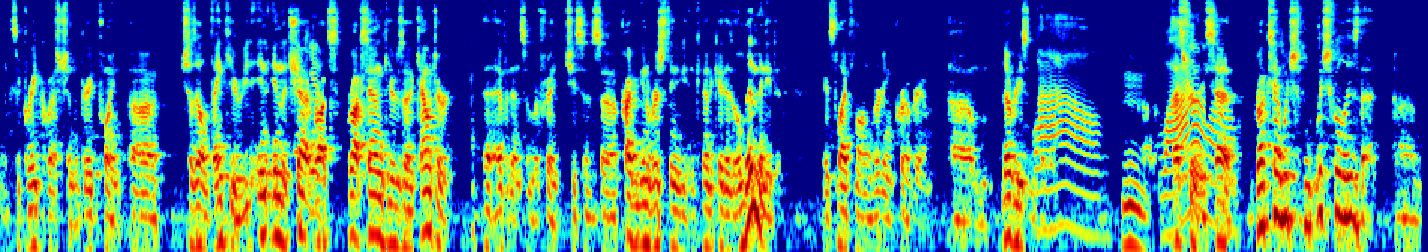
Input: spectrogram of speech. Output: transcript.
It's a great question, a great point. Uh, Giselle, thank you. In, in the chat, Rox, Roxanne gives a counter uh, evidence, I'm afraid. She says, uh, private university in Connecticut has eliminated its lifelong learning program. Um, no reason. Wow. Mm. Uh, wow. That's really sad. Roxanne, which which school is that? Um,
